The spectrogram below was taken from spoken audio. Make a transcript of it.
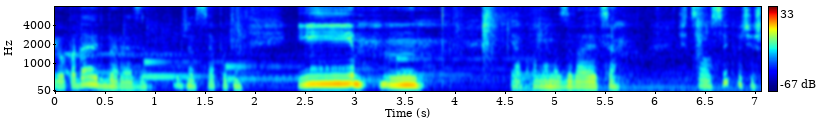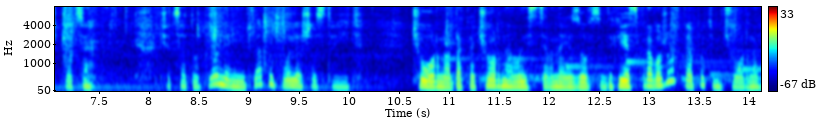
І опадають берези. Вже все потім. І як вона називається? Чи це осика, чи що це? Чи це тополя? Ні, ця тополя ще стоїть. Чорна, така чорне листя в неї зовсім. Таке яскраво жовте, а потім чорне.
